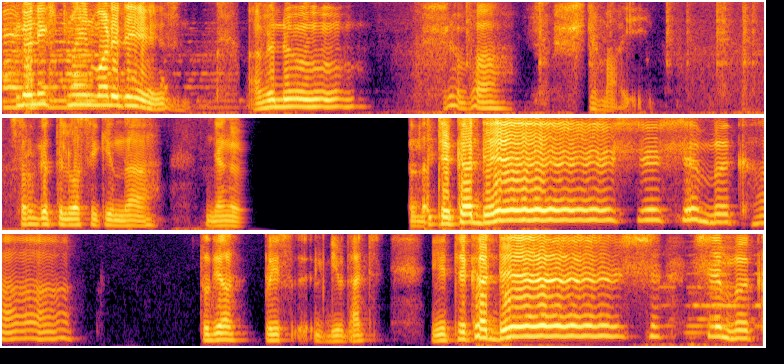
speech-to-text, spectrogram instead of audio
I'm going to explain what it is. Avenu Shava Shemai. സ്വർഗത്തിൽ വസിക്കുന്ന ഞങ്ങൾ പ്ലീസ് ഗിവ് ദാറ്റ് يتكدس اسمك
